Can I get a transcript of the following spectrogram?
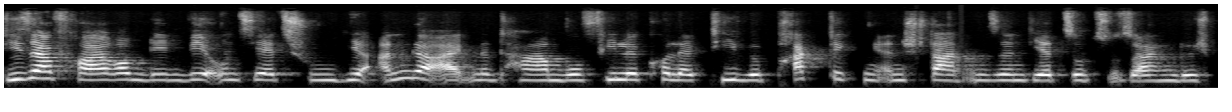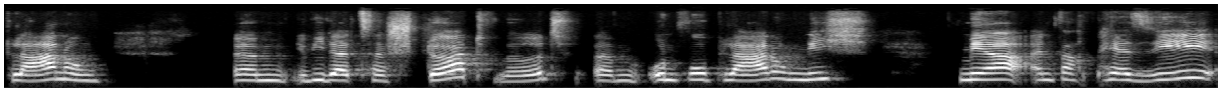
dieser Freiraum, den wir uns jetzt schon hier angeeignet haben, wo viele kollektive Praktiken entstanden sind, jetzt sozusagen durch Planung ähm, wieder zerstört wird ähm, und wo Planung nicht mehr einfach per se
